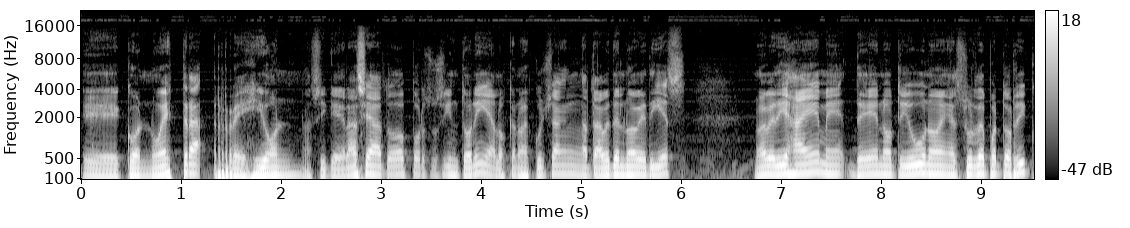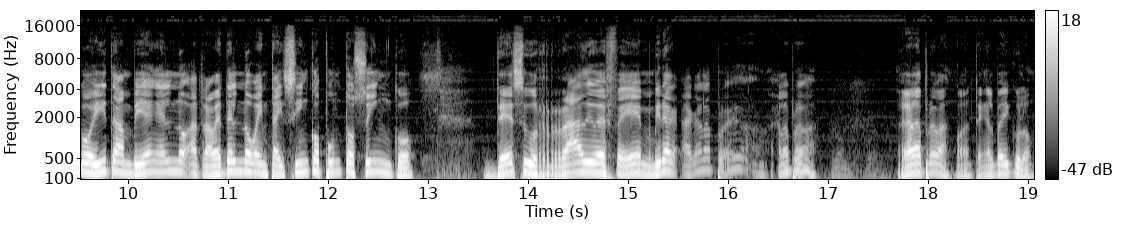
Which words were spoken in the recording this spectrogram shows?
eh, con nuestra región. Así que gracias a todos por su sintonía, los que nos escuchan a través del 910. 910 AM de Noti1 en el sur de Puerto Rico y también el, a través del 95.5 de su radio FM. Mira, haga la prueba, haga la prueba. Haga la prueba cuando esté en el vehículo.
